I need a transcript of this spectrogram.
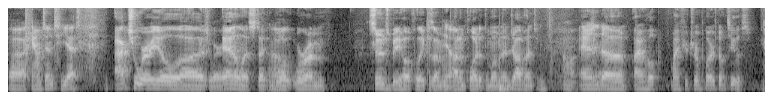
uh, accountant. Yet. Actuarial, uh, Actuary. analyst. I, well, where I'm soon to be, hopefully, because I'm Yeah. unemployed at the moment and job hunting. Oh, and that's uh, I hope my future employers don't see this.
